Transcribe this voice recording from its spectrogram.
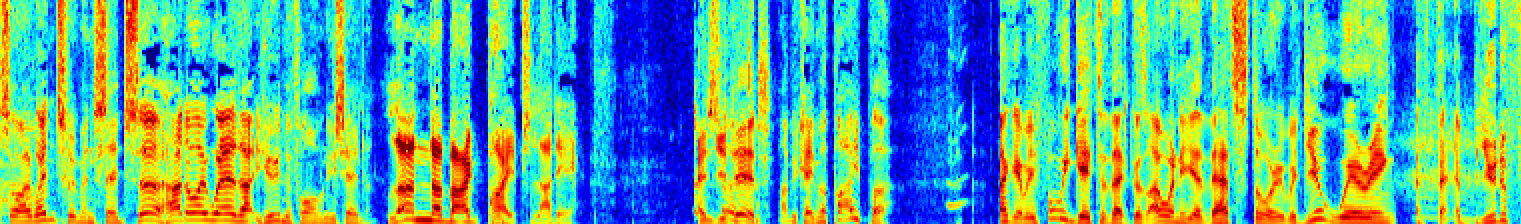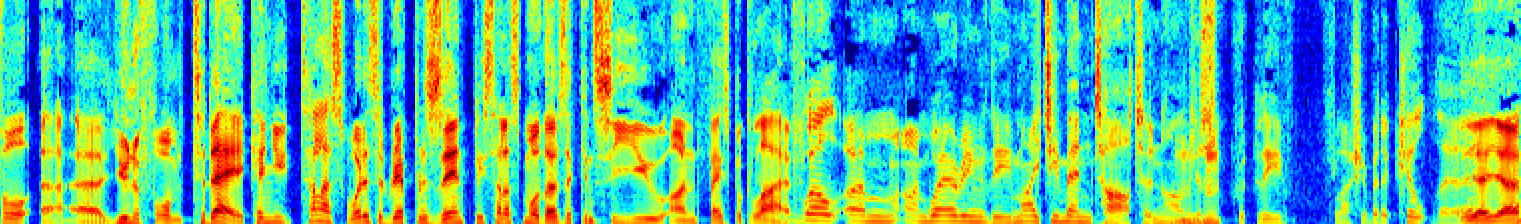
so I went to him and said, Sir, how do I wear that uniform? And he said, Learn the bagpipes, laddie. And you did. I became a piper. Okay, before we get to that, because I want to hear that story, but you're wearing a, fa- a beautiful uh, uh, uniform today. Can you tell us what does it represent? Please tell us more. Those that can see you on Facebook Live. Well, um, I'm wearing the Mighty Men tartan. I'll just quickly flash a bit of kilt there. Yeah, yeah.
